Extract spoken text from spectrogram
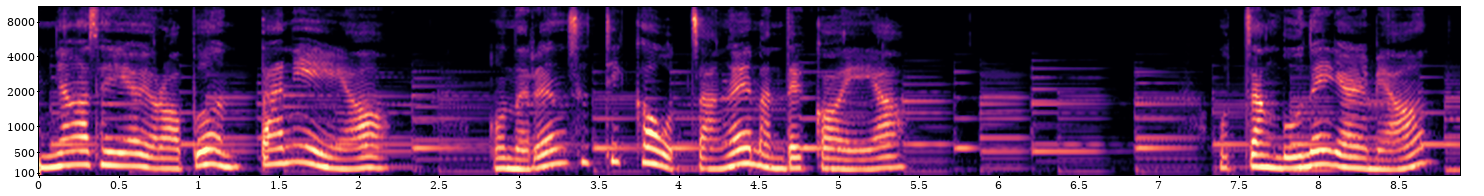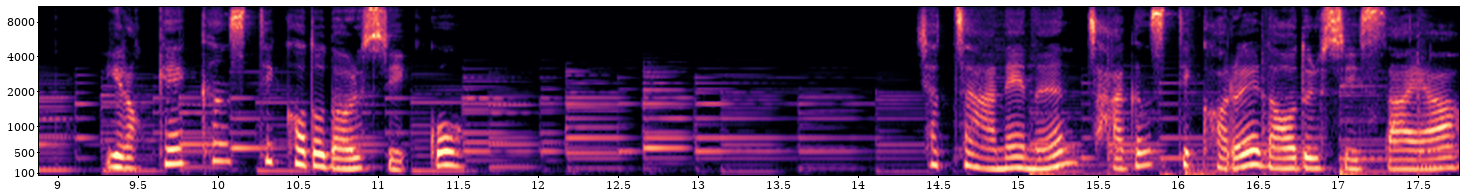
안녕하세요, 여러분. 따니예요. 오늘은 스티커 옷장을 만들 거예요. 옷장 문을 열면 이렇게 큰 스티커도 넣을 수 있고 셔츠 안에는 작은 스티커를 넣어둘 수 있어요.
